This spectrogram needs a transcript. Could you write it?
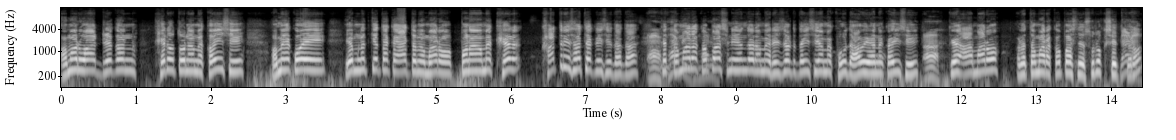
અમારું આ ડ્રેગન ખેડૂતોને અમે કહીએ છીએ અમે કોઈ એમ નથી કહેતા કે આ તમે મારો પણ અમે ખેર ખાતરી સાથે કહીએ છીએ દાદા કે તમારા કપાસની અંદર અમે રિઝલ્ટ છીએ અમે ખુદ આવી અને છીએ કે આ મારો અને તમારા કપાસને સુરક્ષિત કરો. ના.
